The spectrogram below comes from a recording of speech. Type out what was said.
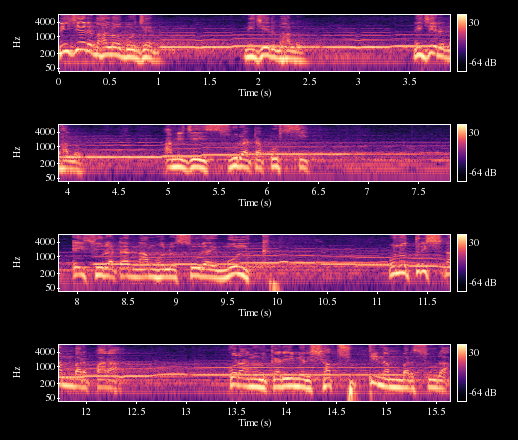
নিজের ভালো বোঝেন। নিজের ভালো। নিজের ভালো। আমি যেই সুরাটা পড়ছি, এই সুরাটার নাম হলো সুরাই মুল্ক। উনত্রিশ নাম্বার পাড়া কোরআনুল করিমের সাতষট্টি নাম্বার সুরা।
